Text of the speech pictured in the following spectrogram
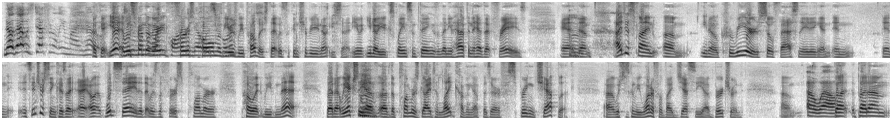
no, that was definitely my note. Okay, yeah, it Do was from the very poem first poem of yours we published. That was the contributor note you sent. You you know you explained some things, and then you happen to have that phrase, and mm. um, I just find um, you know careers so fascinating and and and it's interesting because I, I would say that that was the first plumber poet we've met but uh, we actually mm. have uh, the Plumber's Guide to Light coming up as our spring chapbook, uh, which is going to be wonderful by Jesse uh, Bertron. Um, oh wow! But but um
